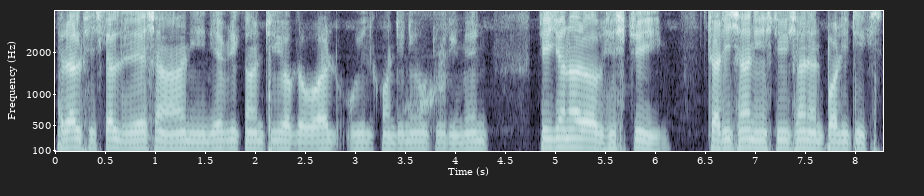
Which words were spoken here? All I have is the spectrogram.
Federal fiscal relation in every country of the world will continue to remain prisoner of history, tradition, institution, and politics.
